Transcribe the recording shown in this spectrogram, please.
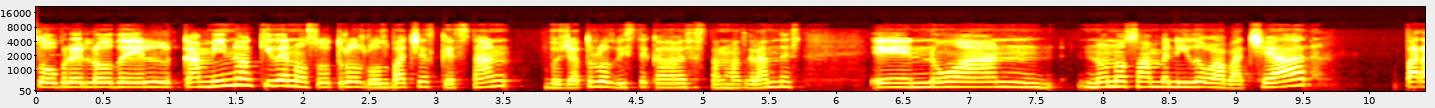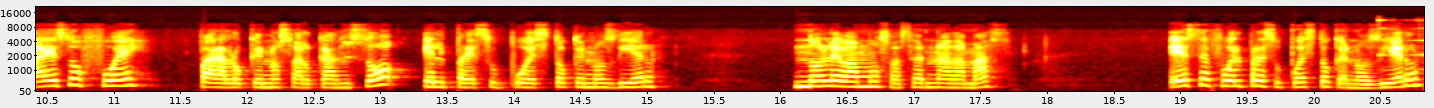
Sobre lo del camino aquí de nosotros, los baches que están, pues ya tú los viste, cada vez están más grandes. Eh, no han, no nos han venido a bachear. Para eso fue para lo que nos alcanzó el presupuesto que nos dieron. No le vamos a hacer nada más. Ese fue el presupuesto que nos dieron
